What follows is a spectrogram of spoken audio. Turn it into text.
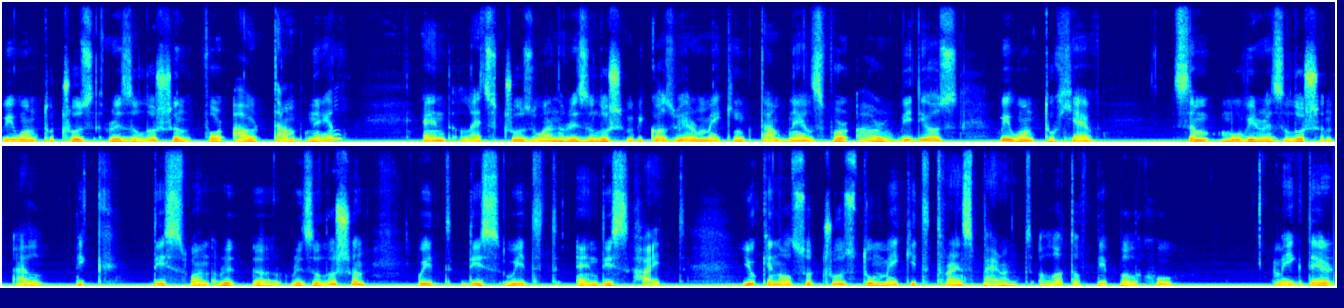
We want to choose resolution for our thumbnail and let's choose one resolution because we are making thumbnails for our videos we want to have some movie resolution I'll pick this one re uh, resolution with this width and this height. You can also choose to make it transparent. A lot of people who make their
